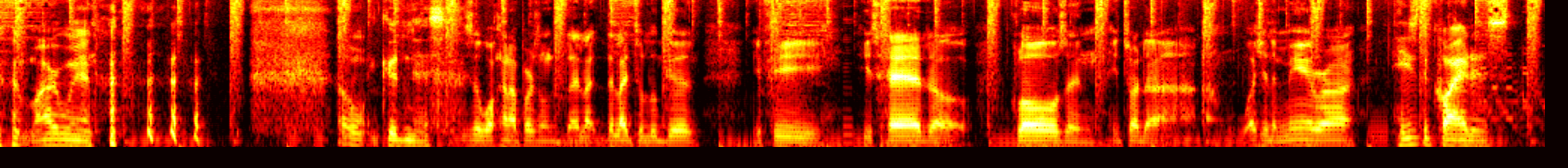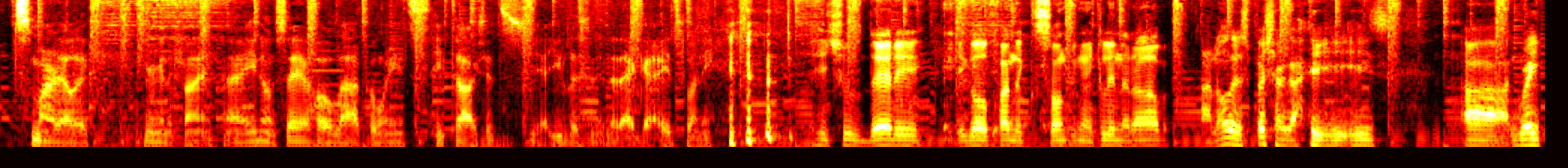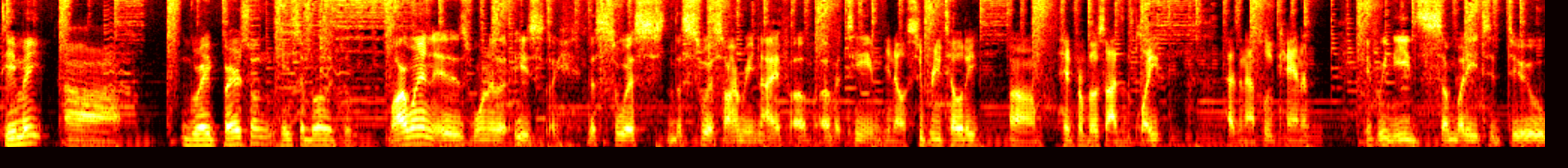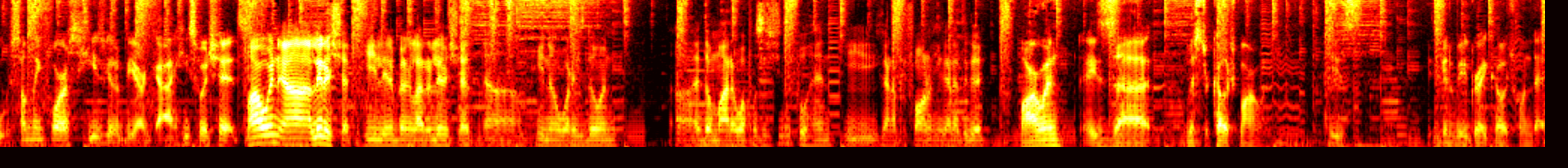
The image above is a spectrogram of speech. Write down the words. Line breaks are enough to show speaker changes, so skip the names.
Marwin. oh my goodness.
He's a what kind of person they like they like to look good. If he his head or clothes and he try to uh, watch in the mirror.
He's the quietest, smart aleck you're gonna find. Uh, he don't say a whole lot, but when he's, he talks, it's yeah, you listening to that guy. It's funny.
he choose dirty. He go find the, something and clean it up.
Another special guy. He, he's a great teammate, a great person. He's a brother too.
Marwin is one of the, he's like the Swiss, the Swiss Army knife of, of a team.
You know, super utility, um, hitting from both sides of the plate, has an absolute cannon.
If we need somebody to do something for us, he's going to be our guy. He switch hits.
Marwin, uh, leadership. He bring a lot of leadership. Um, he know what he's doing. Uh, it don't matter what position you put him, he gonna perform. He gonna do good.
Marwin, he's uh, Mr. Coach Marwin. He's he's gonna be a great coach one day.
